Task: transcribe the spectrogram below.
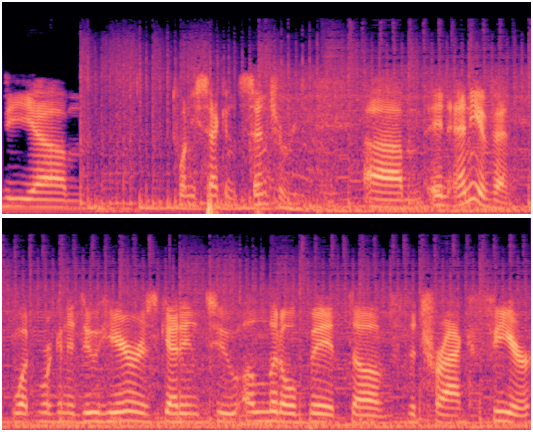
the um, 22nd century. Um, in any event, what we're going to do here is get into a little bit of the track Fear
